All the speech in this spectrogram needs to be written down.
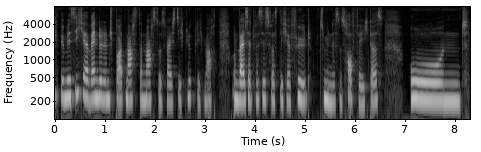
Ich bin mir sicher, wenn du den Sport machst, dann machst du es, weil es dich glücklich macht und weil es etwas ist, was dich erfüllt. Zumindest hoffe ich das. Und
